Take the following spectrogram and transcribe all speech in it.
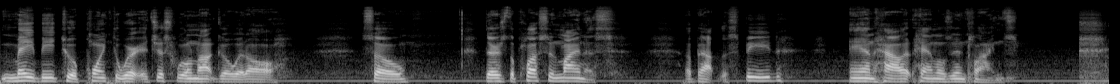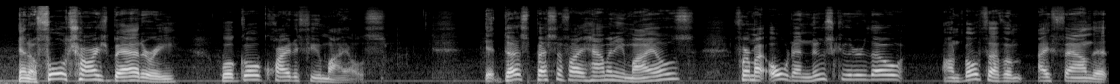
may be to a point to where it just will not go at all. So there's the plus and minus about the speed and how it handles inclines. And a full charge battery will go quite a few miles. It does specify how many miles. For my old and new scooter though, on both of them, I found that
